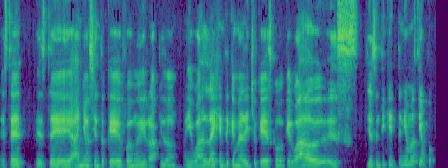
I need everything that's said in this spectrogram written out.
Este, este año siento que fue muy rápido. Igual hay gente que me ha dicho que es como que, wow, es, yo sentí que tenía más tiempo.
